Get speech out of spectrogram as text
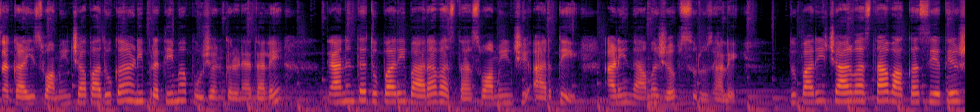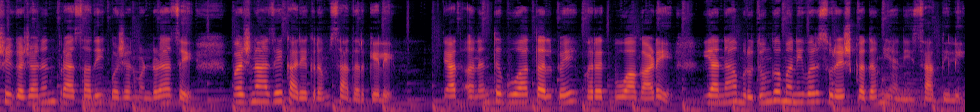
सकाळी स्वामींच्या पादुका आणि प्रतिमा पूजन करण्यात आले. त्यानंतर दुपारी बारा वाजता स्वामींची आरती आणि नामजप सुरू झाले. दुपारी चार वाजता वाकस येथील श्री गजानन प्रासादिक भजन मंडळाचे भजनाचे कार्यक्रम सादर केले. त्यात अनंतबुवा तलपे भरतबुवा गाडे यांना मृदुंगमणीवर सुरेश कदम यांनी साथ दिली.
